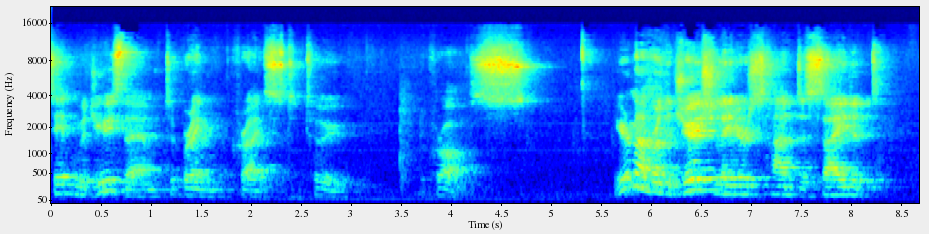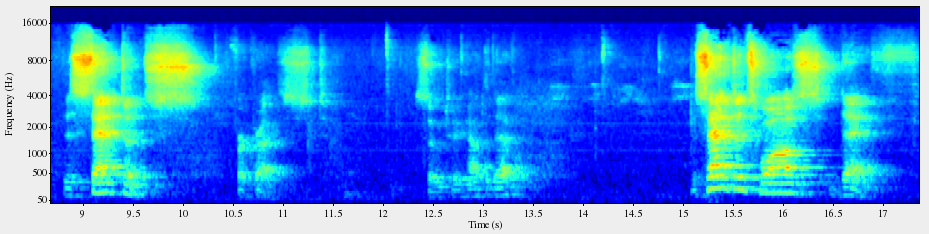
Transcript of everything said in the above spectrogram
Satan would use them to bring Christ to the cross. You remember the Jewish leaders had decided the sentence for Christ. So too had the devil. The sentence was death.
